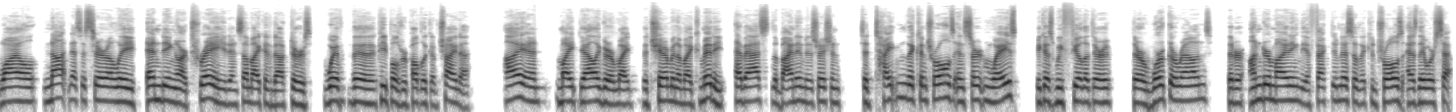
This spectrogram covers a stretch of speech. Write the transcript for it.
while not necessarily ending our trade in semiconductors with the People's Republic of China. I and Mike Gallagher, my, the chairman of my committee, have asked the Biden administration to tighten the controls in certain ways because we feel that there, there are workarounds that are undermining the effectiveness of the controls as they were set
